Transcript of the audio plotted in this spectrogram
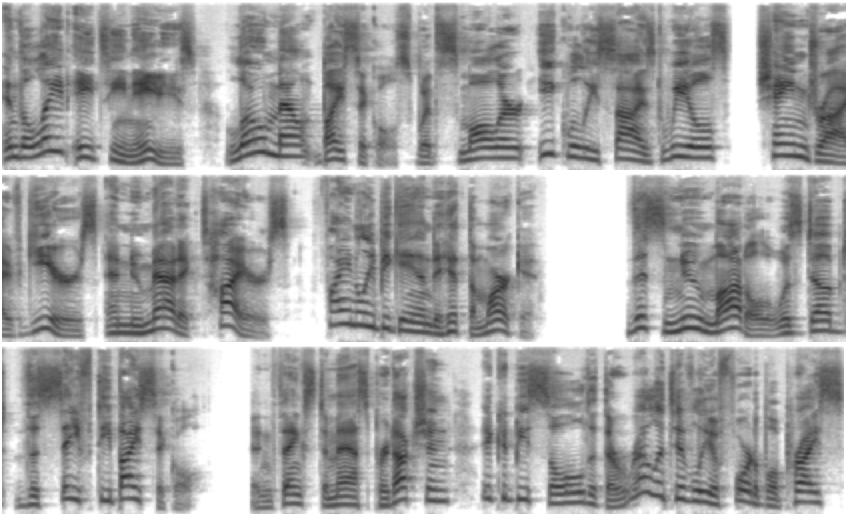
In the late 1880s, low mount bicycles with smaller, equally sized wheels, chain drive gears, and pneumatic tires finally began to hit the market. This new model was dubbed the safety bicycle, and thanks to mass production, it could be sold at the relatively affordable price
